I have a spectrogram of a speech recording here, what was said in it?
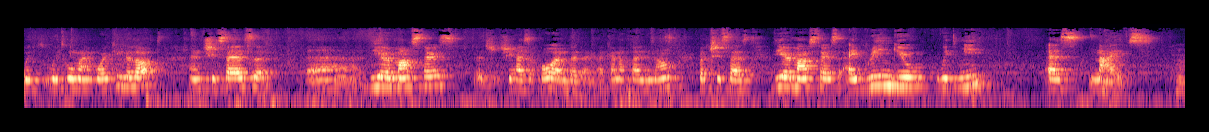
with with whom I'm working a lot, and she says. Uh, dear masters, uh, she has a poem that I, I cannot tell you now, but she says, Dear masters, I bring you with me as knives, Hmm.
